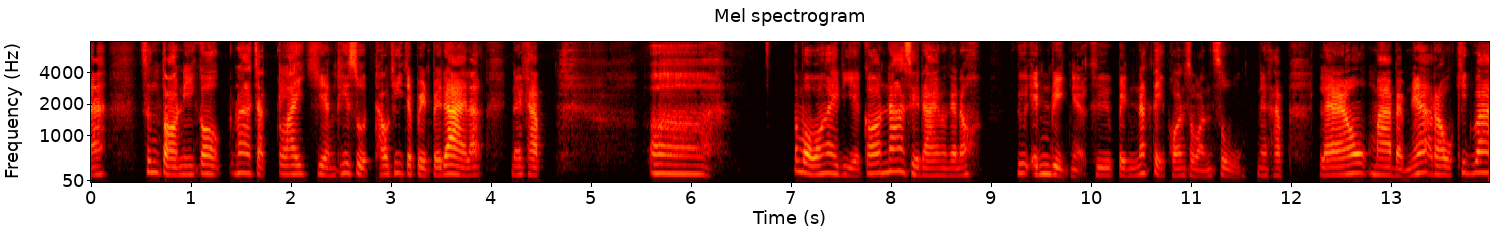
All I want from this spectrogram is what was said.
นะ ซึ่งตอนนี้ก็น่าจะใกล้เคียงที่สุดเท่าที่จะเป็นไปได้แล้วนะครับต้องบอกว่าไงดีก็น่าเสียดายเหมือนกันเนาะคือเอนริกเนี่ยคือเป็นนักเตะพรสวรรค์สูงนะครับ แล้วมาแบบเนี้ยเราคิดว่า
